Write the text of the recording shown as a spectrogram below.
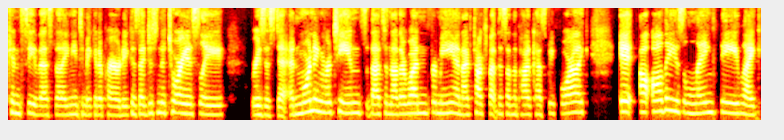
can see this that I need to make it a priority because I just notoriously resist it. And morning routines, that's another one for me. And I've talked about this on the podcast before. Like it, all these lengthy, like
